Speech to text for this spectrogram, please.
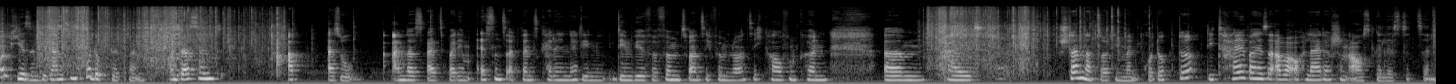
Und hier sind die ganzen Produkte drin. Und das sind, ab, also anders als bei dem Essens-Adventskalender, den, den wir für 25,95 kaufen können, ähm, halt Standardsortimentprodukte, die teilweise aber auch leider schon ausgelistet sind.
